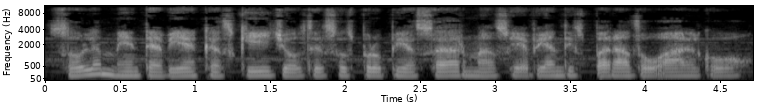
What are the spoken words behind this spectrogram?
Solamente había casquillos de sus propias armas y habían disparado algo.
